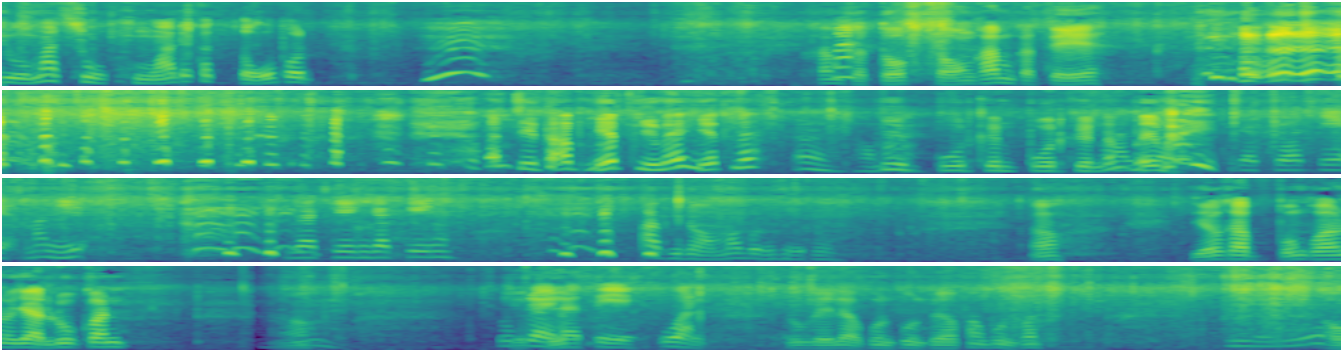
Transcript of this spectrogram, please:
อยู่มาสุกหัวเดี๋ยวก็โตปดข้ามกระตบสองข้ามกระเตะอันสิทับเห็ดพี่ไหมเห็ดไหมเออเขาพี่มาปูดขึ้นปูดขึ้นน้ำไปไหมอย่าจอแจะมานี่ อย่าเก่งอย่าเก่งเอาพี่น้องมาเบิ่งเห็ดนี่เดี๋ยวครับ ผมขออนุญาตลูกก่อนเอาลูกใหญ่ละเตอ้วนลูกเลยแล้วพุ่นพุ่นไปเอาฟังพุ่นก่อนเอา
